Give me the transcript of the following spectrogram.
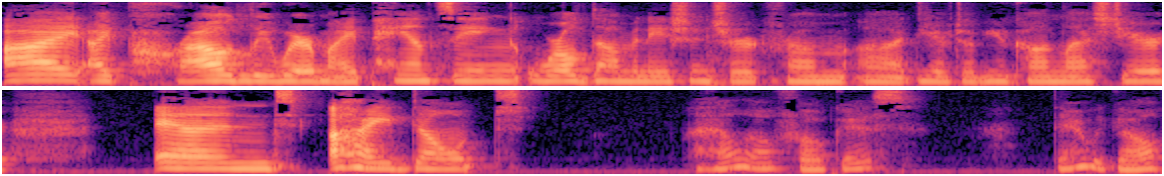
I, I proudly wear my Pantsing World Domination shirt from uh, DFW Con last year. And I don't, hello, focus. There we go.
